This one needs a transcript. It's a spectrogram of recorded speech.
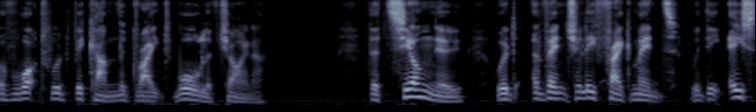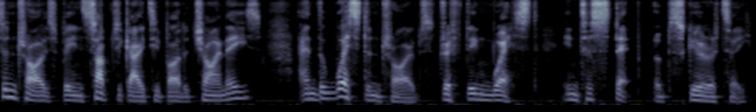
of what would become the Great Wall of China. The Xiongnu would eventually fragment, with the eastern tribes being subjugated by the Chinese and the western tribes drifting west into steppe obscurity.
